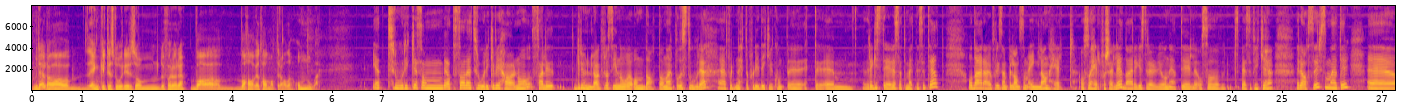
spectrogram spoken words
Men Det er da enkelthistorier som du får høre. Hva, hva har vi av tallmateriale om noe? Jeg tror ikke, som Beate sa, jeg tror ikke vi har noe særlig grunnlag for å si noe om dataene på det store. Eh, for, nettopp fordi det ikke eh, etter, registreres etter med etnisitet. Og der er jo f.eks. land som England helt, også helt forskjellig. Der registrerer de jo ned til også spesifikke raser, som det heter. Eh,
